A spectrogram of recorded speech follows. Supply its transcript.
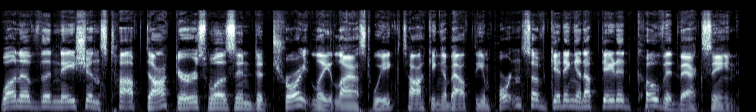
One of the nation's top doctors was in Detroit late last week talking about the importance of getting an updated COVID vaccine.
